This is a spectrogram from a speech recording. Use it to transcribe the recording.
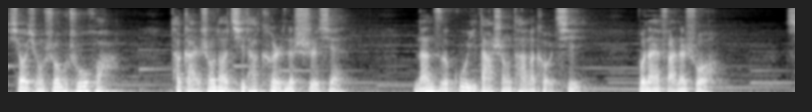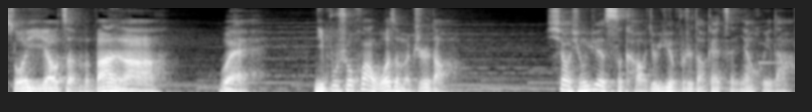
小熊说不出话。他感受到其他客人的视线，男子故意大声叹了口气，不耐烦地说：“所以要怎么办啊？喂，你不说话，我怎么知道？”笑雄越思考就越不知道该怎样回答。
